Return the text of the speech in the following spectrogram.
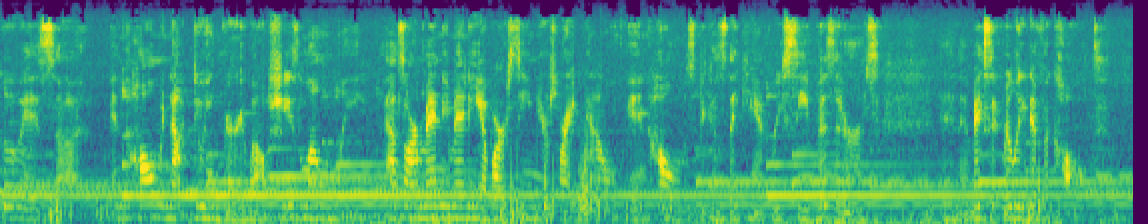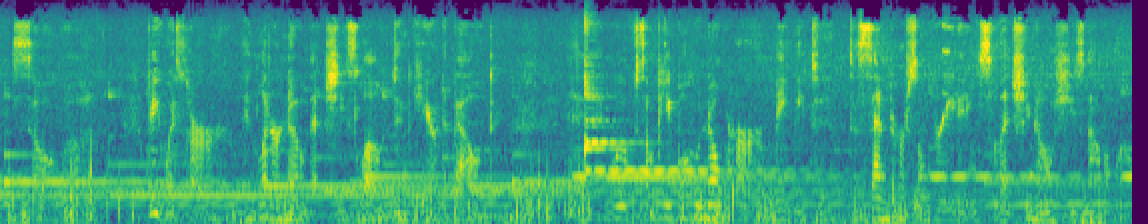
who is uh, in the home and not doing very well. She's lonely, as are many, many of our seniors right now in homes because they can't receive visitors. And it makes it really difficult. So uh, be with her and let her know that she's loved and cared about and move some people who know her maybe to, to send her some greetings so that she knows she's not alone.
